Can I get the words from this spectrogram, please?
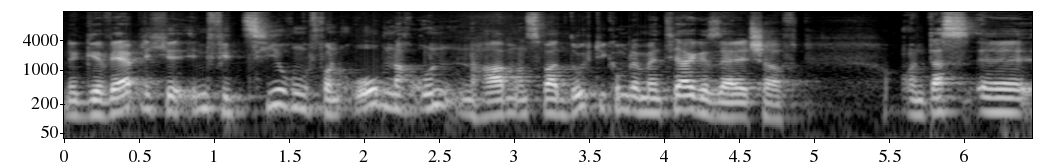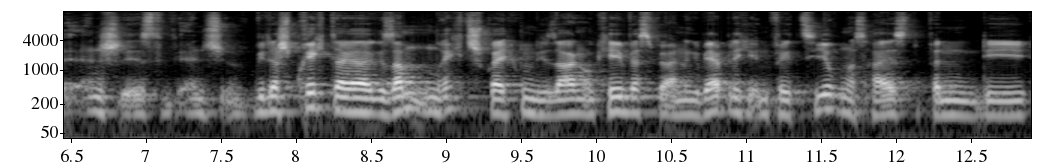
eine gewerbliche Infizierung von oben nach unten haben, und zwar durch die Komplementärgesellschaft. Und das äh, widerspricht der gesamten Rechtsprechung, die sagen, okay, was für eine gewerbliche Infizierung, das heißt, wenn, die,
